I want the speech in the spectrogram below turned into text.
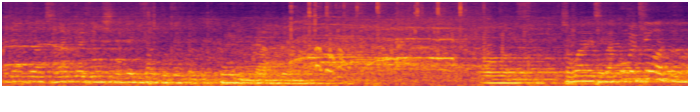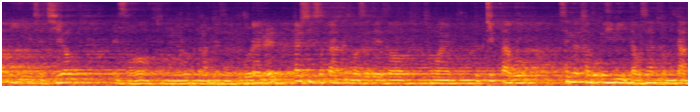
안녕하세요. 장안가에서 20년 이상 도전했던 공훈입니다. 네. 어, 정말 제가 꿈을 키워왔던 이제 지역에서 정말 여러분들 앞에서 그 노래를 할 수 있었다는 것에 대해서 정말 뜻깊다고 생각하고 의미 있다고 생각합니다.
